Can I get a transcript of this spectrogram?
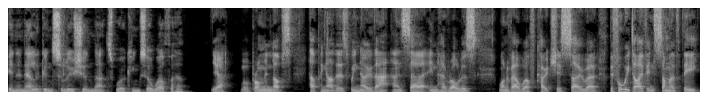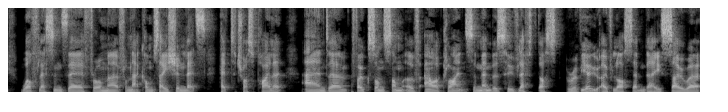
in an elegant solution that's working so well for her yeah well bronwyn loves helping others. We know that as uh, in her role as one of our wealth coaches. So uh, before we dive into some of the wealth lessons there from uh, from that conversation, let's head to Trustpilot and uh, focus on some of our clients and members who've left us a review over the last seven days. So uh,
